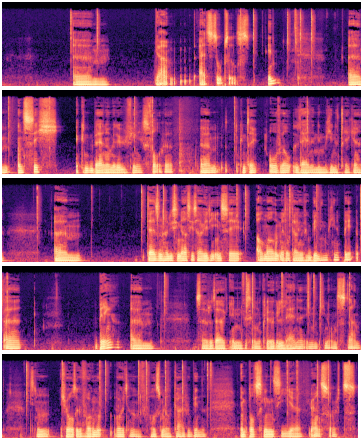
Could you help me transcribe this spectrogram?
um, ja, uitstulpsels in. Um, aan zich, je kunt bijna met je vingers volgen. ehm, je kunt er overal lijnen in beginnen trekken. Ehm, tijdens een hallucinatie zou je die in C allemaal met elkaar in verbinding beginnen uh, brengen. Zouden daar in verschillende kleuren lijnen in beginnen ontstaan, die dan grotere vormen worden en vervolgens met elkaar verbinden. En plotseling zie je ja, een soort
